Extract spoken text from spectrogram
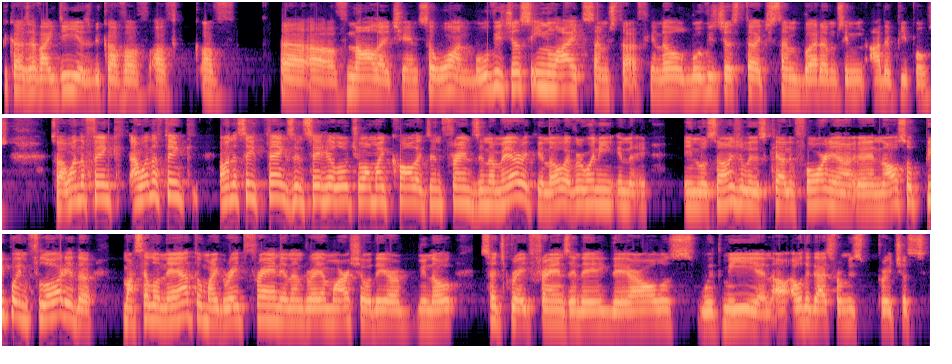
because of ideas, because of of of Uh, of knowledge and so on. Movies just enlighten some stuff, you know. Movies just touch some buttons in other people's. So I want to thank. I want to thank. I want to say thanks and say hello to all my colleagues and friends in America. You know, everyone in in, in Los Angeles, California, and also people in Florida. Marcelo Neto, my great friend, and Andrea Marshall. They are, you know, such great friends, and they they are always with me and all, all the guys from this purchase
